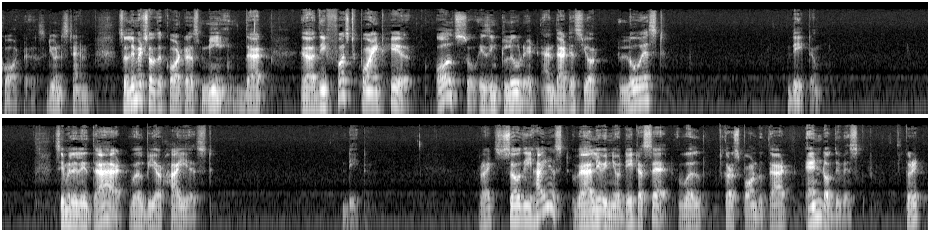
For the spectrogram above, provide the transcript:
quarters. Do you understand? So limits of the quarters mean that uh, the first point here also is included and that is your lowest datum. Similarly, that will be your highest datum. right? So the highest value in your data set will correspond to that end of the whisker, correct?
